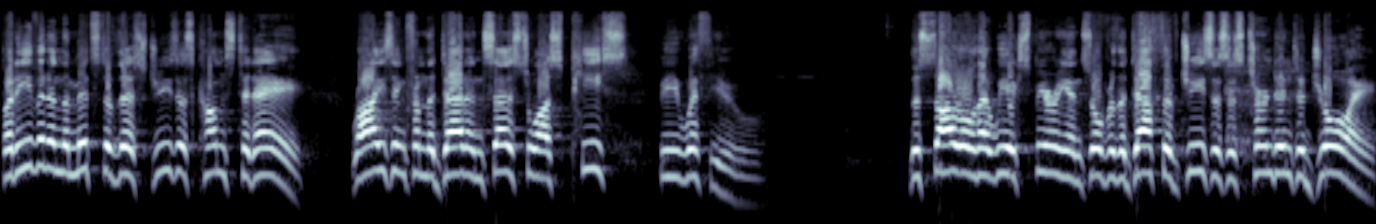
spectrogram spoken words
But even in the midst of this, Jesus comes today rising from the dead and says to us, Peace be with you. The sorrow that we experience over the death of Jesus is turned into joy,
